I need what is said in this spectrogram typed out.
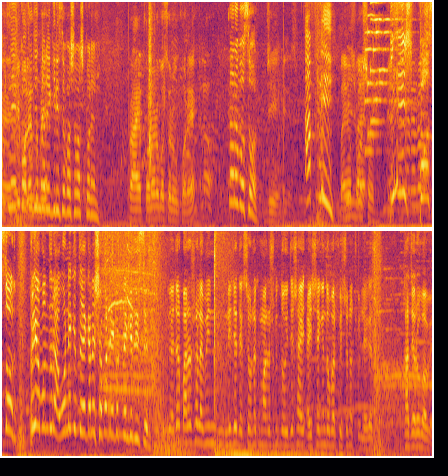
আপনি কতদিন ধরে গ্রিসে বসবাস করেন? প্রায় পনেরো বছরের উপরে। তেরো বছর? জি। আপনি? বিশ বছর। বছর? প্রিয় বন্ধুরা উনি কিন্তু এখানে সবার রেকর্ড ভেঙে দিচ্ছেন দুই হাজার বারো সালে আমি নিজে দেখছি অনেক মানুষ কিন্তু ওই দেশে আইসা কিন্তু আবার পিছনে চলে গেছে। কাজের অভাবে।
